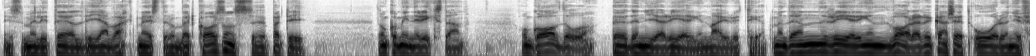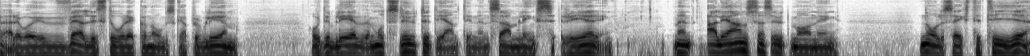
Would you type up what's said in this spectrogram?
ni som är lite äldre, Ian Wachtmeister och Bert Karlssons parti, de kom in i riksdagen och gav då eh, den nya regeringen majoritet. Men den regeringen varade kanske ett år ungefär. Det var ju väldigt stora ekonomiska problem och det blev mot slutet egentligen en samlingsregering. Men alliansens utmaning 06 till 10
